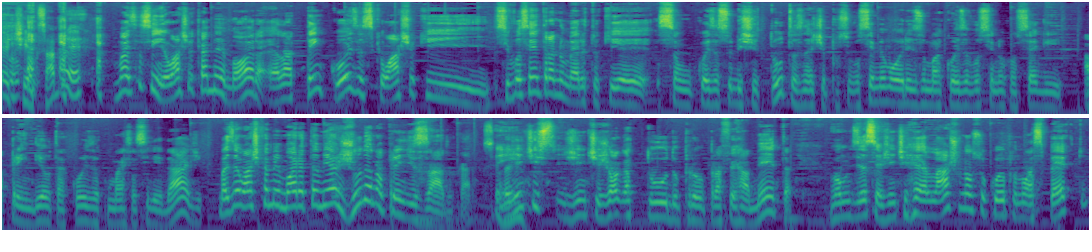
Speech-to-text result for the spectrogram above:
eu tinha que saber. Mas assim, eu acho que a memória, ela tem coisas que eu acho que. Se você entrar no mérito que são coisas substitutas, né? Tipo, se você memoriza uma coisa, você não consegue aprender outra coisa com mais facilidade. Mas eu acho que a memória também ajuda no aprendizado, cara. Sim. Quando a gente, a gente joga tudo pro, pra ferramenta. Vamos dizer assim, a gente relaxa o nosso corpo num aspecto,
